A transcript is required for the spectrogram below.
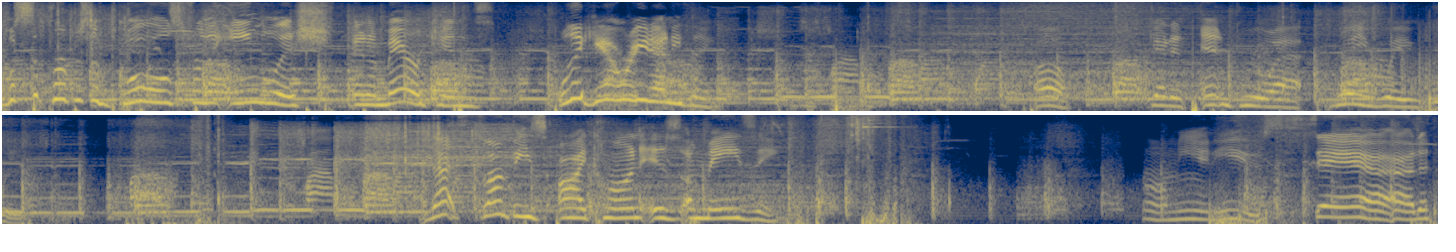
What's the purpose of goals for the English and Americans? Well, they can't read anything. Oh, get an Entbrat. Wait, wait, wait. That Thumpy's icon is amazing. Oh man, you sad.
